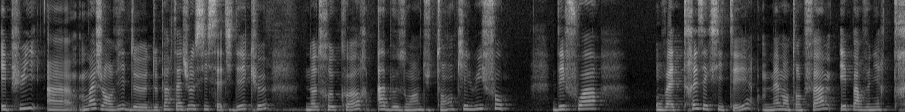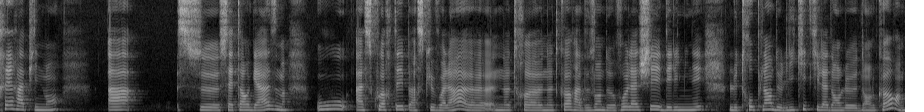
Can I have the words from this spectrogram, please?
Et puis, moi, j'ai envie de, de partager aussi cette idée que notre corps a besoin du temps qu'il lui faut. Des fois, on va être très excité, même en tant que femme, et parvenir très rapidement à cet orgasme ou à squirter parce que voilà, euh, notre, notre corps a besoin de relâcher et d'éliminer le trop plein de liquide qu'il a dans le corps.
